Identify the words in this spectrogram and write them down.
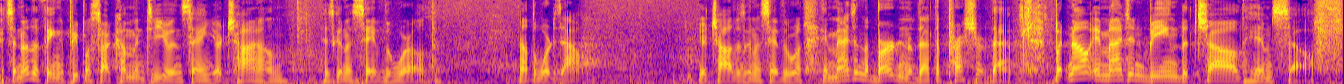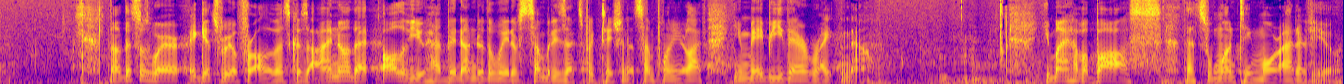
It's another thing if people start coming to you and saying, Your child is going to save the world. Now the word is out. Your child is going to save the world. Imagine the burden of that, the pressure of that. But now imagine being the child himself. Now, this is where it gets real for all of us because I know that all of you have been under the weight of somebody's expectation at some point in your life. You may be there right now. You might have a boss that's wanting more out of you.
